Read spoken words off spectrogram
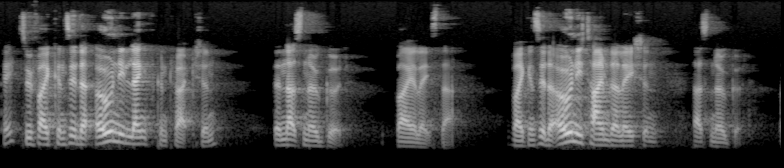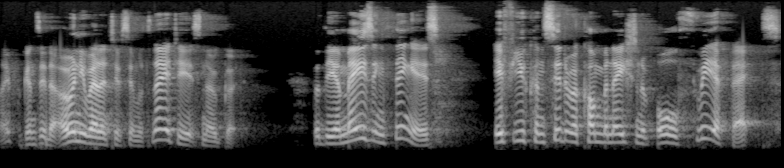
Okay? So if I consider only length contraction, then that's no good. Violates that. If I consider only time dilation, that's no good. Right? If we consider only relative simultaneity, it's no good. But the amazing thing is, if you consider a combination of all three effects,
